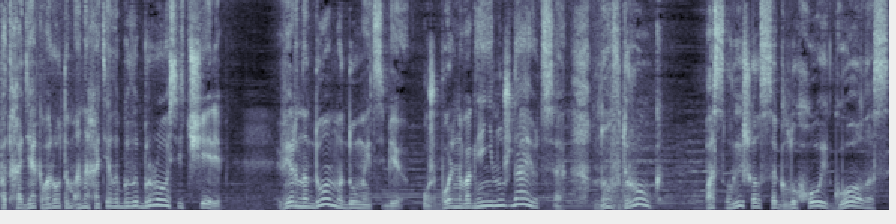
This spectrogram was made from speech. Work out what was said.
Подходя к воротам, она хотела было бросить череп. Верно, дома, думает себе, уж больно в огне не нуждаются. Но вдруг послышался глухой голос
